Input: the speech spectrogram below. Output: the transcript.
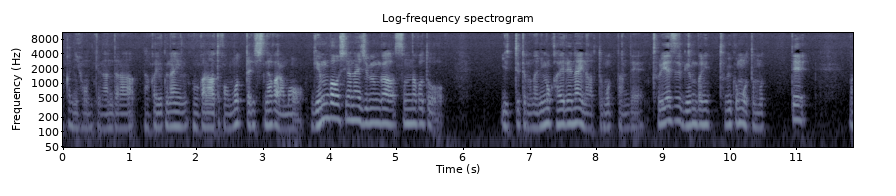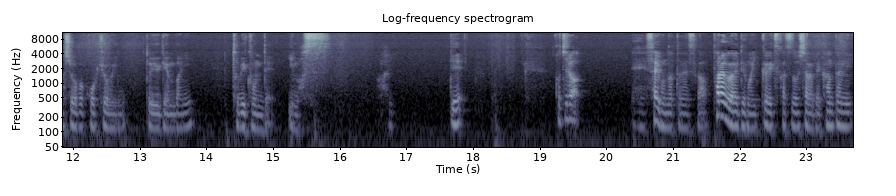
なんか日本ってなんだななんか良くないのかなとか思ったりしながらも現場を知らない自分がそんなことを言ってても何も変えれないなと思ったんでとりあえず現場に飛び込もうと思って、まあ、小学校教員という現場に飛び込んでいます。はい、でこちら、えー最後になったんですがパラグアイでも1ヶ月活動したので簡単に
